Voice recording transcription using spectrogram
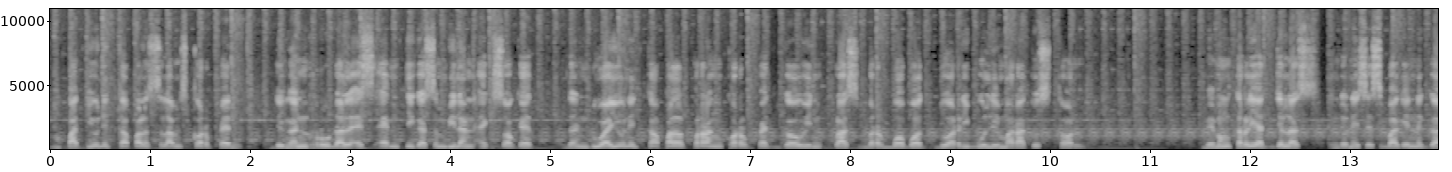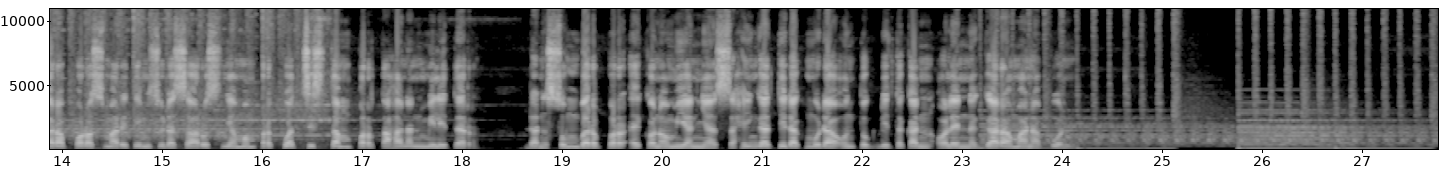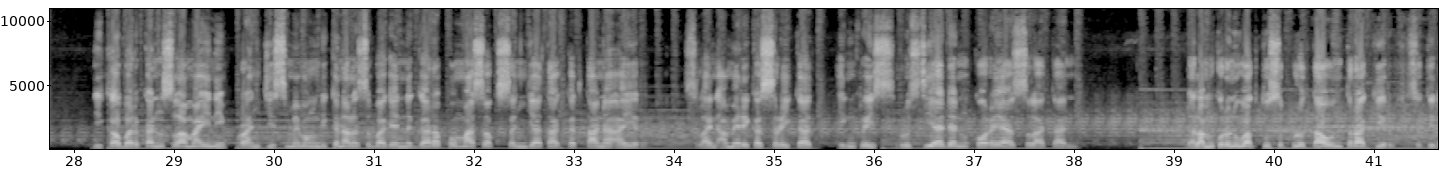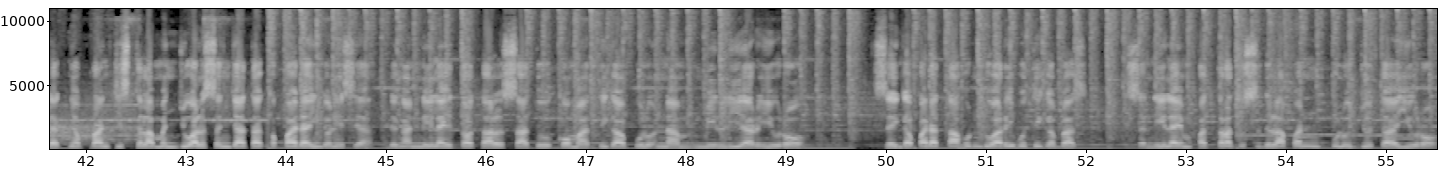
4 unit kapal selam Scorpion dengan rudal SM-39 Exocet dan 2 unit kapal perang korvet Gowin class berbobot 2.500 ton. Memang terlihat jelas, Indonesia sebagai negara poros maritim sudah seharusnya memperkuat sistem pertahanan militer dan sumber perekonomiannya sehingga tidak mudah untuk ditekan oleh negara mana pun. Dikabarkan selama ini Prancis memang dikenal sebagai negara pemasok senjata ke tanah air selain Amerika Serikat, Inggris, Rusia dan Korea Selatan. Dalam kurun waktu 10 tahun terakhir, setidaknya Prancis telah menjual senjata kepada Indonesia dengan nilai total 1,36 miliar euro. Sehingga pada tahun 2013 senilai 480 juta euro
